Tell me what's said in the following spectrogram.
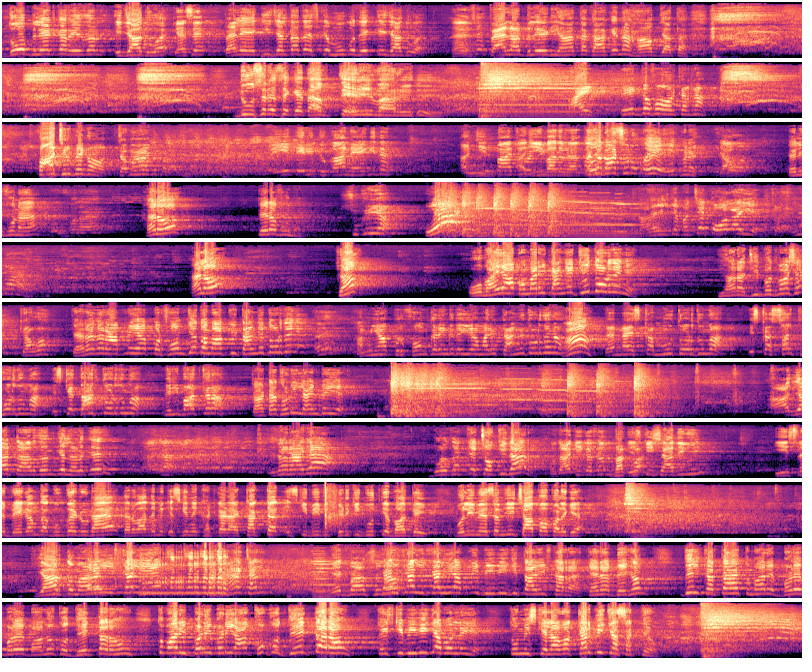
दो ब्लेड का रेजर इजाद हुआ है। कैसे? पहले एक ही चलता था इसके मुँह को देख के इजाद हुआ है। हैं? पहला ब्लेड यहाँ तक आके ना हाफ़ जाता है। दूसरे से कहता अब तेरी मारी भाई एक दफ़ा और करना। पाँच रुपए का और। टमाटर तो ये तेरी दुकान है किधर? अजीब बात अच्छा बात सुनो। ए, एक मिनट। क्या हुआ? टेलीफोन आया? हेलो? तेरा फ़ोन है। शुक्रिया? नाइल के बच्चे कॉल आई है। हेलो? क्या? ओ भाई आप हमारी टांगे क्यों तोड़ देंगे? यार अजीब बदमाश है। क्या हुआ? कह रहा अगर आपने यहाँ परफॉर्म किया तो हम आपकी टांगे तोड़ देंगे। हम यहाँ परफॉर्म करेंगे तो ये हमारी टांगे तोड़ देगा। हाँ। तो मैं इसका मुँह तोड़ दूँगा इसका सर फोड़ दूँगा इसके दांत तोड़ दूँगा। मेरी बात करा। काटा थोड़ी लाइन पे ही है। आजा टार्जन के लड़के। इधर आजा। दो के चौकीदार। खुदा की कसम इसकी शादी हुई? इसने बेगम का घूंघट उठाया दरवाजे में किसी ने खटखटाया ठक ठक इसकी बीवी खिड़की कूद के भाग गई। बोली मैं समझी छापा पड़ गया। यार तुम्हारे कल कल चल। एक बात सुनो। कल कल ये अपनी बीवी की तारीफ़ कर रहा है। कह रहा है बेगम दिल करता है तुम्हारे बड़े बड़े बालों को देखता रहूँ तुम्हारी बड़ी बड़ी आँखों को देखता रहूँ। तो इसकी बीवी क्या बोल रही है? तुम इसके अलावा कर भी क्या सकते हो?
